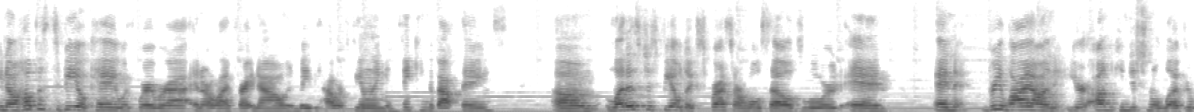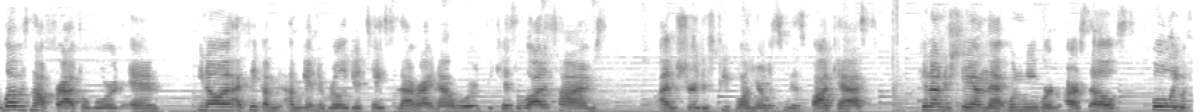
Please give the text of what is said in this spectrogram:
you know, help us to be okay with where we're at in our life right now and maybe how we're feeling and thinking about things. Um, let us just be able to express our whole selves, Lord, and and rely on your unconditional love. Your love is not fragile, Lord, and you know, I think I'm, I'm getting a really good taste of that right now, Lord, because a lot of times I'm sure there's people on here listening to this podcast can understand that when we were ourselves fully with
